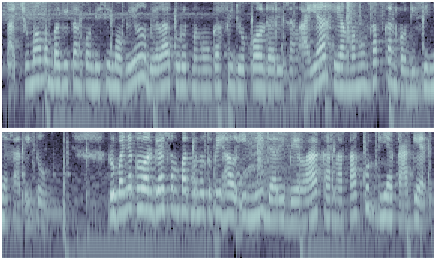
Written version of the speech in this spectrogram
Tak cuma membagikan kondisi mobil, Bella turut mengunggah video call dari sang ayah yang mengungkapkan kondisinya saat itu. Rupanya keluarga sempat menutupi hal ini dari Bella karena takut dia kaget.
